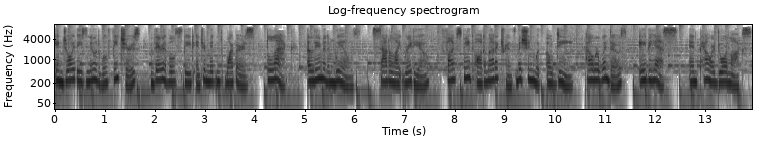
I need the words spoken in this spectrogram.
Enjoy these notable features, variable speed intermittent wipers, black, aluminum wheels, satellite radio, 5-speed automatic transmission with OD, power windows, ABS, and power door locks.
